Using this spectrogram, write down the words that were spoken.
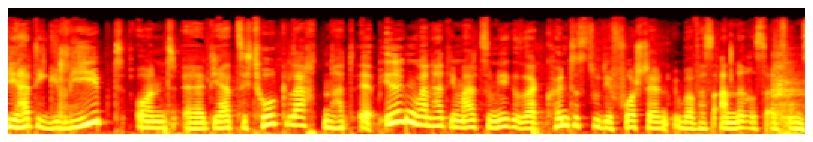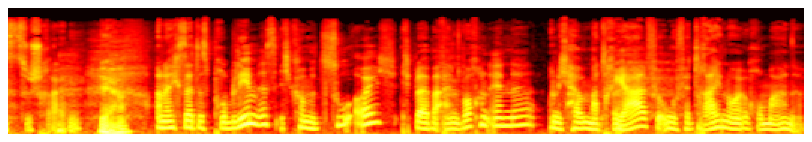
Die hat die geliebt und äh, die hat sich totgelacht und hat äh, irgendwann hat die mal zu mir gesagt, könntest du dir vorstellen, über was anderes als uns zu schreiben? Ja. Und dann habe ich gesagt, das Problem ist, ich komme zu euch, ich bleibe ein Wochenende und ich habe Material für ungefähr drei neue Romane.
